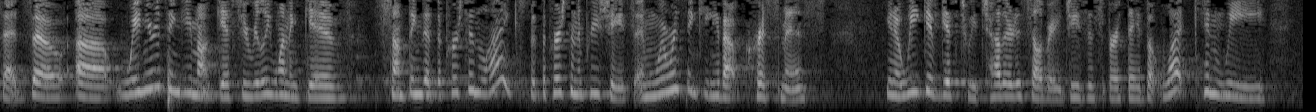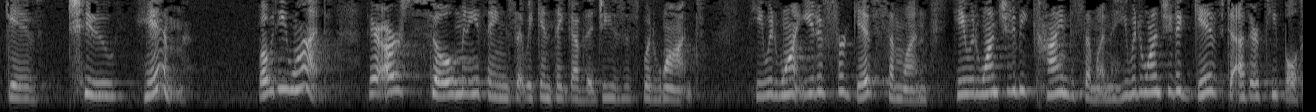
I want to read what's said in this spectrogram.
said. So, uh, when you're thinking about gifts, you really want to give something that the person likes, that the person appreciates. And when we're thinking about Christmas, you know, we give gifts to each other to celebrate Jesus' birthday, but what can we give to Him? What would He want? There are so many things that we can think of that Jesus would want. He would want you to forgive someone. He would want you to be kind to someone. He would want you to give to other people.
